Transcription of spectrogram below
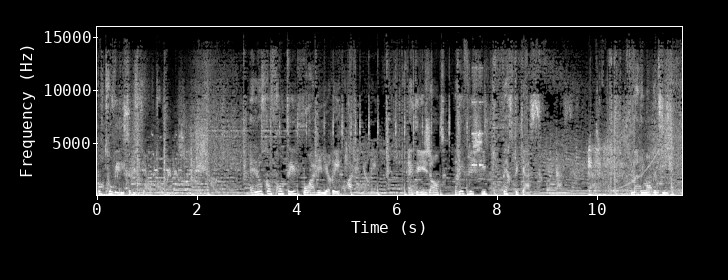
pour trouver des solutions. Elle ose confronter pour améliorer. Intelligente, réfléchie, perspicace. Marie Montpetit.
